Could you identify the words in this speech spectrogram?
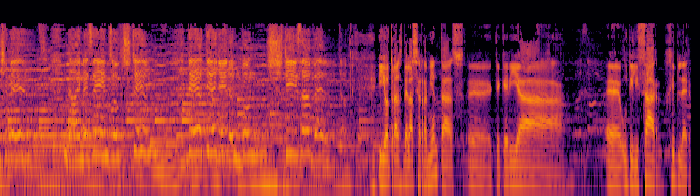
ich werd deine Sehnsucht still, wird dir jeden Wunsch dieser Welt. Y otras de las herramientas eh, que quería eh, utilizar Hitler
